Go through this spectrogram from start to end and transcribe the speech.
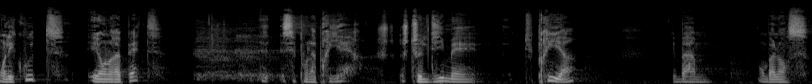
on, l'écoute et on le répète C'est pour la prière. Je, te le dis, mais tu pries, hein Et bam, on balance.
